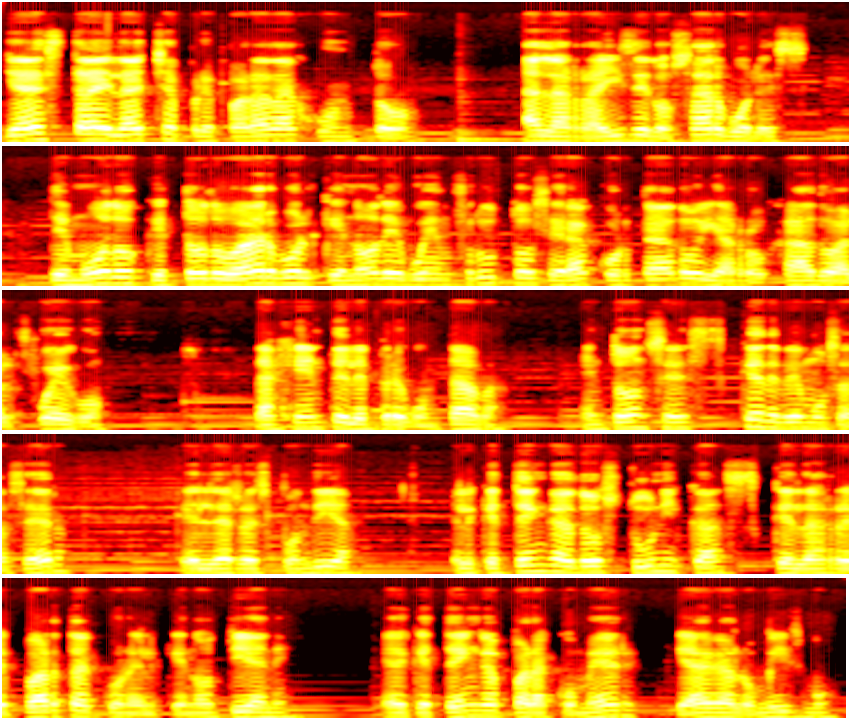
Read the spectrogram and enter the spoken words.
Ya está el hacha preparada junto a la raíz de los árboles, de modo que todo árbol que no dé buen fruto será cortado y arrojado al fuego. La gente le preguntaba, entonces, ¿qué debemos hacer? Él les respondía, el que tenga dos túnicas, que las reparta con el que no tiene, el que tenga para comer, que haga lo mismo.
